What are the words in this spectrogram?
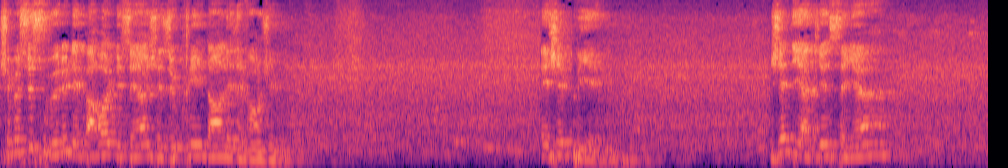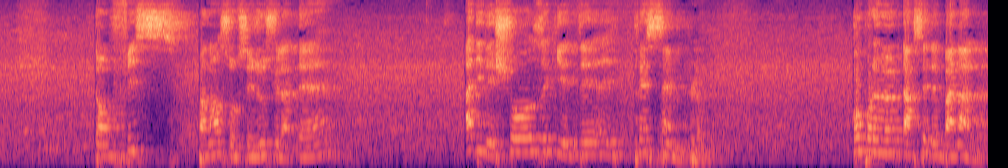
je me suis souvenu des paroles du Seigneur Jésus-Christ dans les évangiles. Et j'ai prié. J'ai dit à Dieu, Seigneur, ton fils, pendant son séjour sur la terre, a dit des choses qui étaient très simples, qu'on pourrait même taxer de banal.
